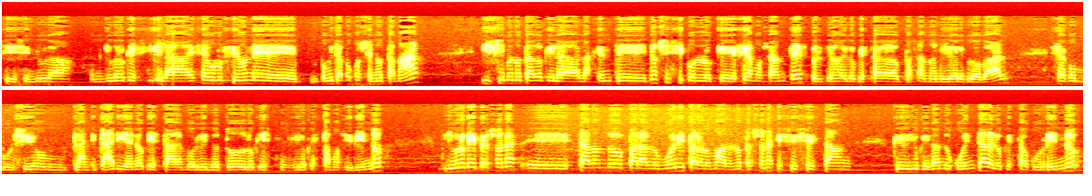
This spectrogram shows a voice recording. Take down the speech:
Sí, sin duda. Yo creo que sí que la, esa evolución eh, poquito a poco se nota más y sí me he notado que la, gente, no sé si por lo que decíamos antes, por el tema de lo que está pasando a nivel global, esa convulsión planetaria ¿no? que está envolviendo todo lo que, lo que estamos viviendo, yo creo que hay personas, eh, está dando para lo bueno y para lo malo, ¿no? Personas que sí se están, creo yo, que dando cuenta de lo que está ocurriendo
